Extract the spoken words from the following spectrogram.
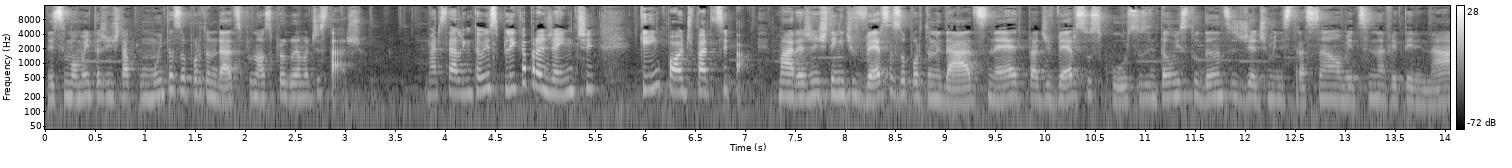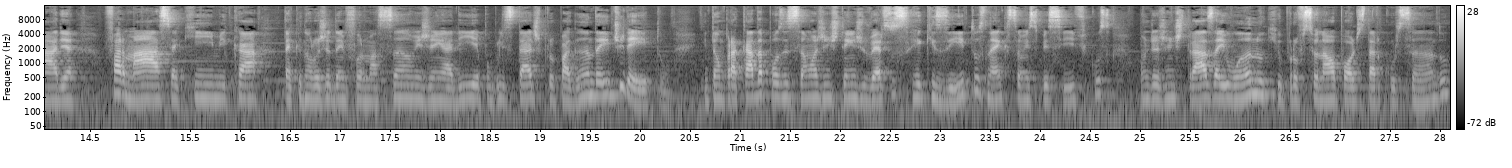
Nesse momento a gente está com muitas oportunidades para o nosso programa de estágio. Marcela, então explica pra gente quem pode participar. Mari, a gente tem diversas oportunidades, né, para diversos cursos. Então, estudantes de administração, medicina veterinária, farmácia, química, tecnologia da informação, engenharia, publicidade, propaganda e direito. Então, para cada posição, a gente tem diversos requisitos, né, que são específicos, onde a gente traz aí o ano que o profissional pode estar cursando.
